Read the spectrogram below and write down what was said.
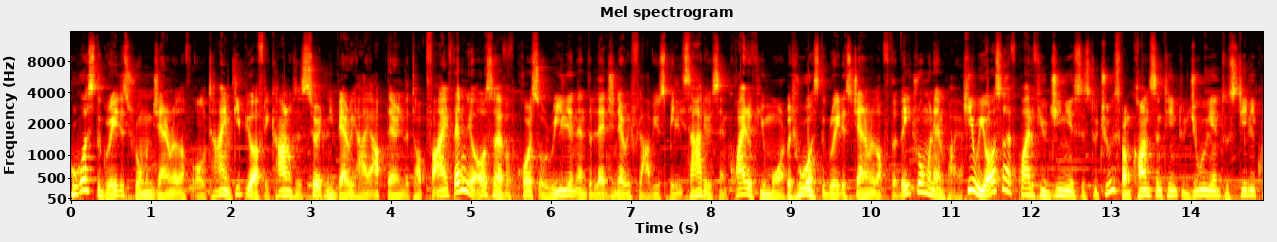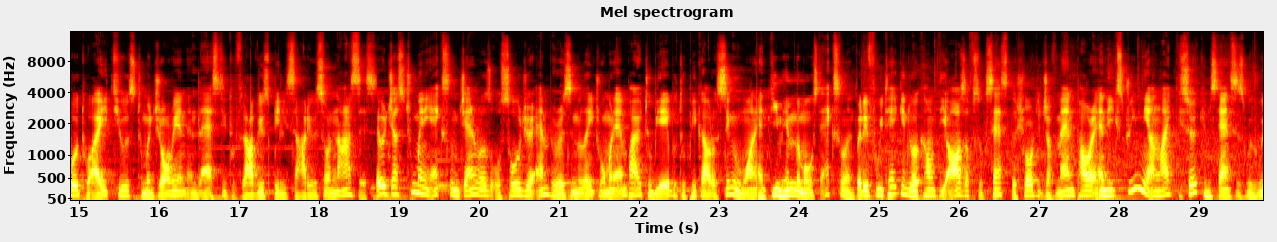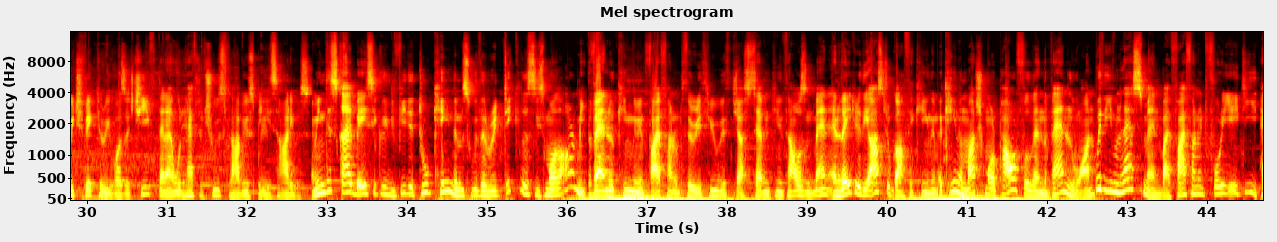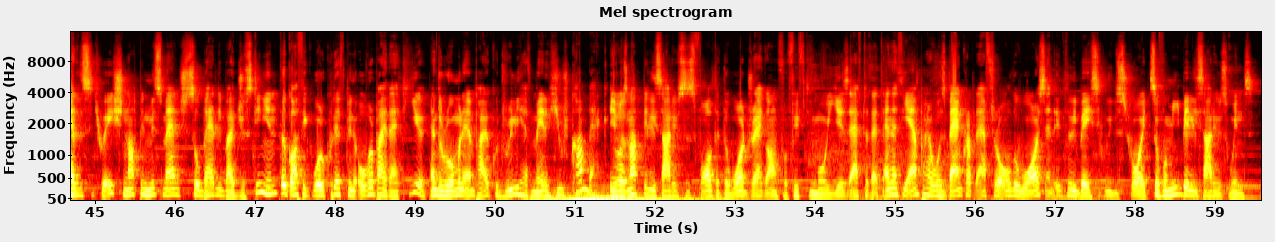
Who was the greatest Roman general of all time? Scipio Africanus is certainly very high up there in the top 5. Then we also have of course Aurelian and the legendary Flavius Belisarius and quite a few more. But who was the greatest general of the late Roman Empire? Here we also have quite a few geniuses to choose from Constantine to Julian to Stilicho to Aetius to Majorian and lastly to Flavius Belisarius or Narses. There were just too many excellent generals or soldier emperors in the late Roman Empire to be able to pick out a single one and deem him the most excellent. But if we take into account the odds of success, the shortage of manpower and the extremely unlikely circumstances with which which victory was achieved, then I would have to choose Flavius Belisarius. I mean, this guy basically defeated two kingdoms with a ridiculously small army. The Vandal kingdom in 533 with just 17,000 men, and later the Ostrogothic kingdom, a kingdom much more powerful than the Vandal one, with even less men by 540 AD. Had the situation not been mismanaged so badly by Justinian, the Gothic war could have been over by that year, and the Roman Empire could really have made a huge comeback. It was not Belisarius' fault that the war dragged on for 15 more years after that, and that the empire was bankrupt after all the wars and Italy basically destroyed. So for me, Belisarius wins.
